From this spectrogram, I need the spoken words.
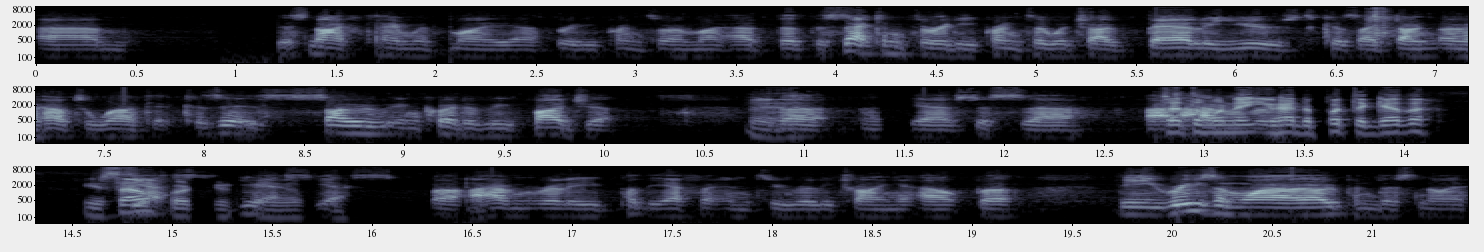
Um, this knife came with my uh, 3D printer, and my had the, the second 3D printer, which I've barely used because I don't know how to work it because it is so incredibly budget. Yeah. that, uh, yeah, it's just. Uh, Is that the one that you had to put together yourself? Yes, or yes, yes. But I haven't really put the effort into really trying it out. But the reason why I opened this knife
